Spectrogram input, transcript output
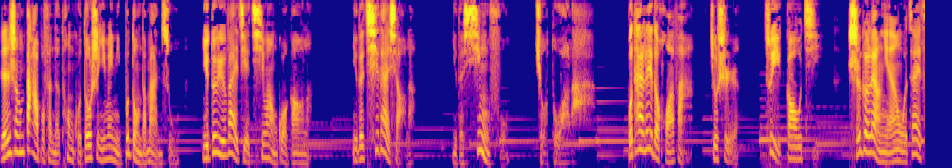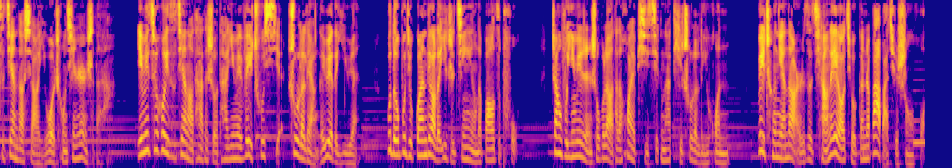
人生大部分的痛苦都是因为你不懂得满足，你对于外界期望过高了，你的期待小了。你的幸福就多了，不太累的活法就是最高级。时隔两年，我再次见到小姨，我重新认识的她。因为最后一次见到她的时候，她因为胃出血住了两个月的医院，不得不就关掉了一直经营的包子铺。丈夫因为忍受不了她的坏脾气，跟她提出了离婚。未成年的儿子强烈要求跟着爸爸去生活。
